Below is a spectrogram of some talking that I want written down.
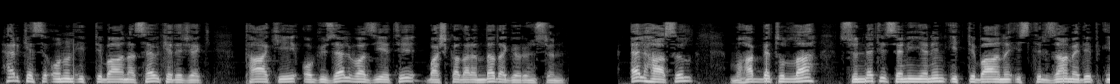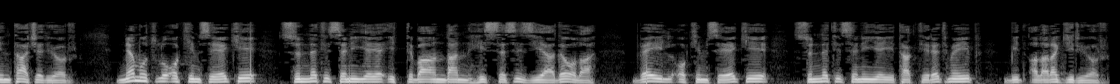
herkesi onun ittibaına sevk edecek ta ki o güzel vaziyeti başkalarında da görünsün. Elhasıl muhabbetullah sünnet-i seniyenin ittibaını istilzam edip intaç ediyor. Ne mutlu o kimseye ki sünnet-i seniyeye ittibaından hissesi ziyade ola. Veil o kimseye ki sünnet-i seniyeyi takdir etmeyip bid'alara giriyor.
